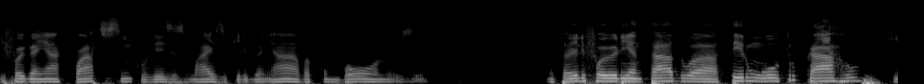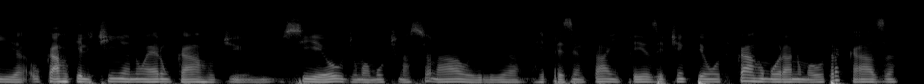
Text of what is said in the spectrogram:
e foi ganhar quatro, cinco vezes mais do que ele ganhava, com bônus. E... Então ele foi orientado a ter um outro carro, que o carro que ele tinha não era um carro de um CEO de uma multinacional, ele ia representar a empresa, ele tinha que ter um outro carro, morar numa outra casa.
